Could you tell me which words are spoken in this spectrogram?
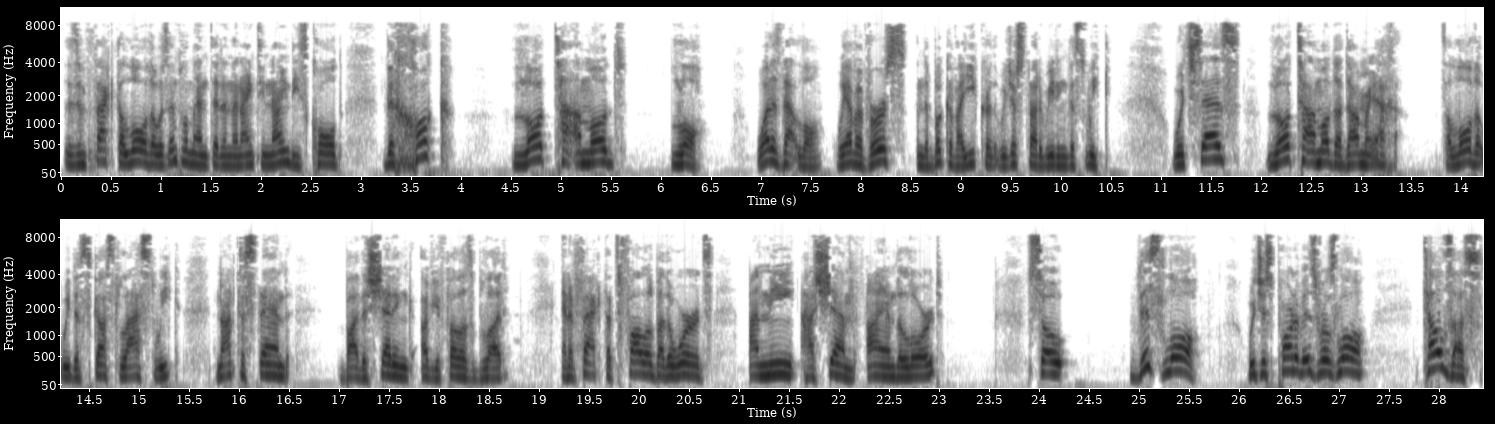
there's in fact a law that was implemented in the 1990s called the Chok Lo Ta'amod Law. What is that law? We have a verse in the book of Vayikra that we just started reading this week, which says, Lo ta'amod adam re'echa. It's a law that we discussed last week, not to stand by the shedding of your fellow's blood. And in fact, that's followed by the words, Ani Hashem, I am the Lord. So, this law, which is part of Israel's law, tells us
